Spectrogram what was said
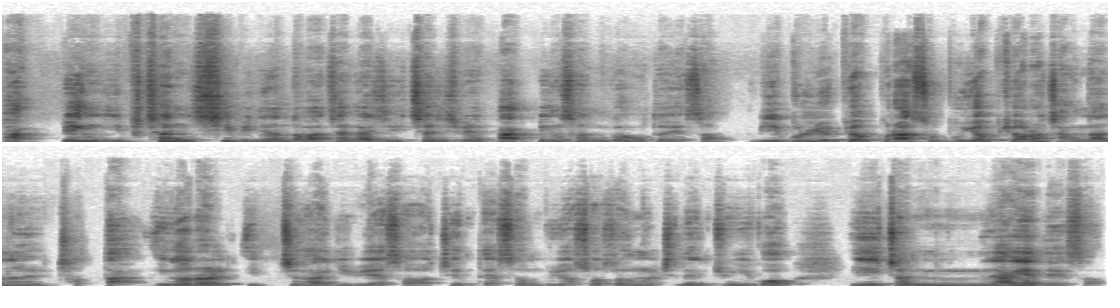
박빙 2012년도 마찬가지 2020년 박빙 선거구도에서 미분류표 플러스 무효표로 장난을 쳤다. 이거를 입증하기 위해서 지금 대선 무효 소송을 진행 중이고 이 전량에 대해서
